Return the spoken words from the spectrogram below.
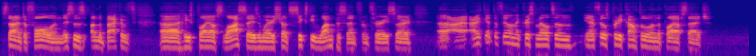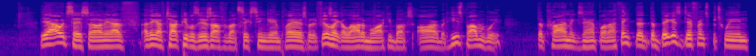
starting to fall. And this is on the back of uh, his playoffs last season, where he shot sixty one percent from three. So uh, I, I, get the feeling that Khris Middleton, you know, feels pretty comfortable in the playoff stage. Yeah, I would say so. I mean, I've I think I've talked people's ears off about 16 game players, but it feels like a lot of Milwaukee Bucks are. But he's probably the prime example, and I think the the biggest difference between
